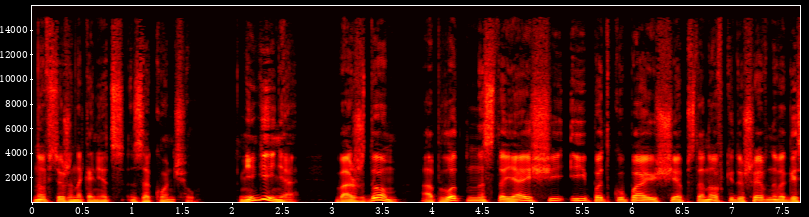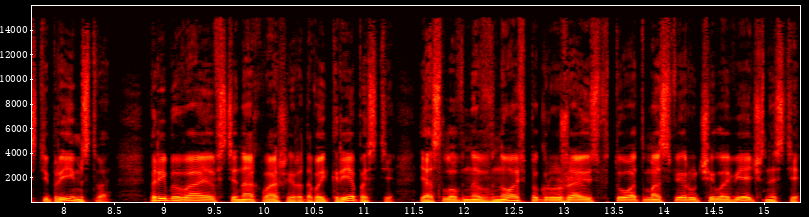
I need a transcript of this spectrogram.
но все же, наконец, закончил. «Княгиня, ваш дом оплот настоящей и подкупающей обстановки душевного гостеприимства. Пребывая в стенах вашей родовой крепости, я словно вновь погружаюсь в ту атмосферу человечности,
